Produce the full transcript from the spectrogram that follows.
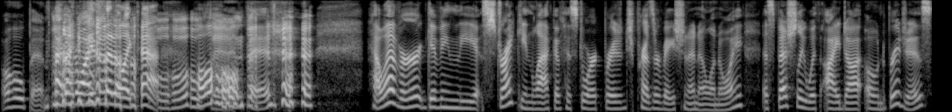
Open. I don't know why I said it like that. Oh, Open. However, given the striking lack of historic bridge preservation in Illinois, especially with IDOT owned bridges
